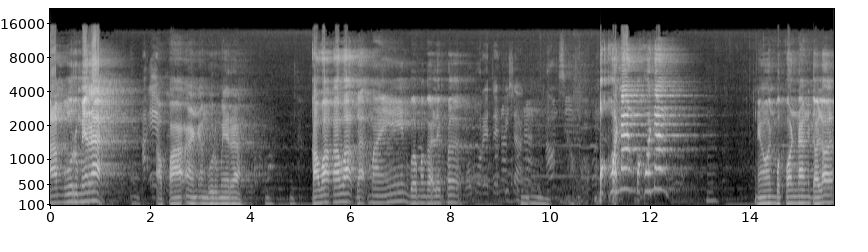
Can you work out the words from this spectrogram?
Q gur merah apaan anggur merahkawa-kawa ga main ba levelpelkon neon bekonang kalau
